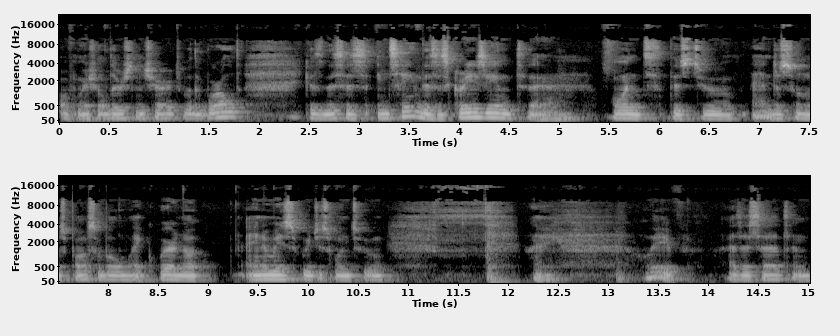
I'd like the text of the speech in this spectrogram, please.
off my shoulders and share it with the world because this is insane, this is crazy, and uh, want this to end as soon as possible. Like, we're not enemies, we just want to like, live, as I said, and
